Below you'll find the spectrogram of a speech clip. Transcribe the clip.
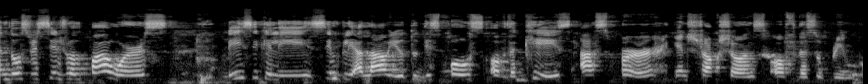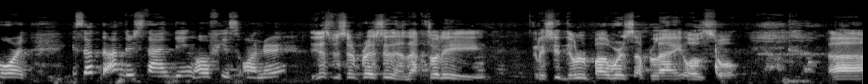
And those residual powers basically simply allow you to dispose of the case as per instructions of the Supreme Court. Is that the understanding of His Honor? Yes, Mr. President. Actually, residual powers apply also uh,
